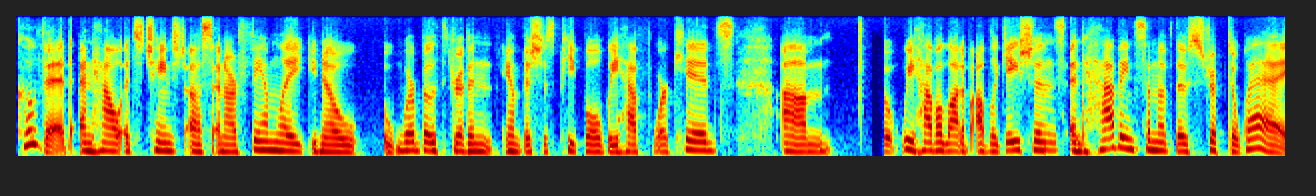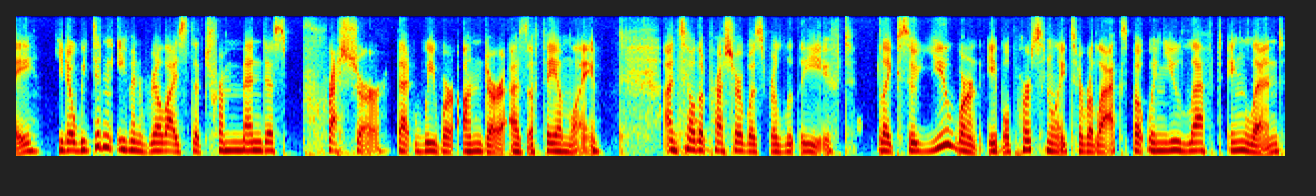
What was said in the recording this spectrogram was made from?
COVID and how it's changed us and our family. You know, we're both driven, ambitious people. We have four kids. Um, we have a lot of obligations and having some of those stripped away you know we didn't even realize the tremendous pressure that we were under as a family until the pressure was relieved. Like so you weren't able personally to relax but when you left england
